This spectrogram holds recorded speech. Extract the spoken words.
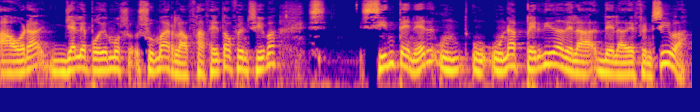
ahora ya le podemos sumar la faceta ofensiva sin tener una pérdida de la, de la defensiva.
